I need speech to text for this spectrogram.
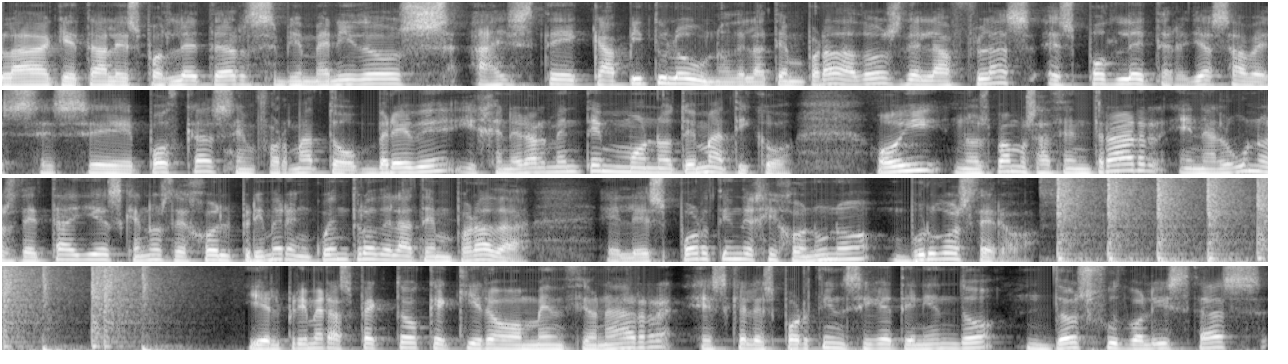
Hola, ¿qué tal Spotletters? Bienvenidos a este capítulo 1 de la temporada 2 de la Flash Spotletter. Ya sabes, ese podcast en formato breve y generalmente monotemático. Hoy nos vamos a centrar en algunos detalles que nos dejó el primer encuentro de la temporada, el Sporting de Gijón 1, Burgos 0. Y el primer aspecto que quiero mencionar es que el Sporting sigue teniendo dos futbolistas,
